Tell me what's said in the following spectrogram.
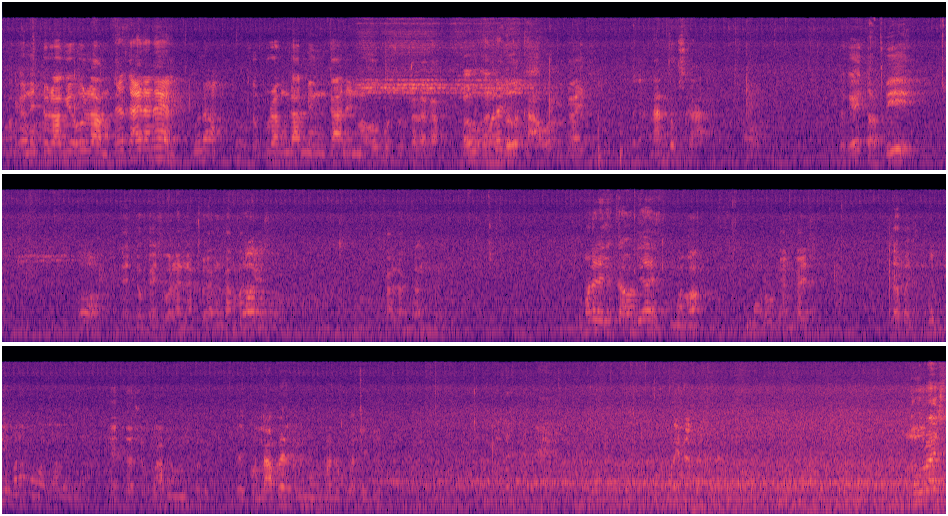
Pag ganito lagi ulam, Nel, kain na Nel. Muna. sobrang daming kanin maubos mo talaga. Oh, Wala ano? yung kaon. Guys, Nandox ka? Lagay tabi. Oh. ito guys, wala na palang laman guys. Kalagdan ko. Kumana yung kaon di ay. Ah, yan guys. Dapat. Hindi, malaki mo. Wala mo. Ito, sobrang Okay, pang laban rin yung manok na dito. Okay na. No rice.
